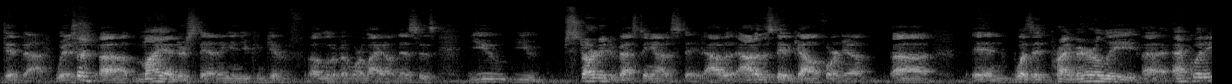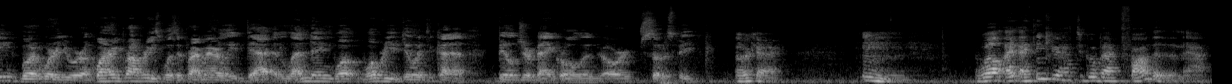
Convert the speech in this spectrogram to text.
did that. Which Sure. uh, my understanding, and you can give a little bit more light on this, is you you started investing out of state, out of out of the state of California. And was it primarily uh, equity, where, where you were acquiring properties? Was it primarily debt and lending? What what were you doing to kind of build your bankroll, and or so to speak? Okay. Hmm. Well, I, I think you have to go back farther than that.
